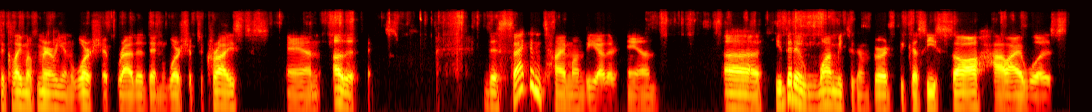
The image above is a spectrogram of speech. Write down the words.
the claim of Marian worship rather than worship to Christ and other things. The second time, on the other hand, uh, he didn't want me to convert because he saw how I was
